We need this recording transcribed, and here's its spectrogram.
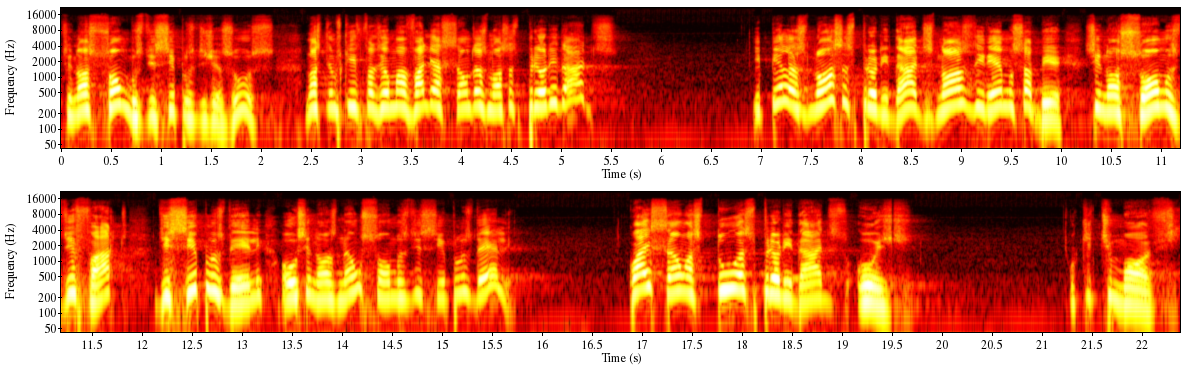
se nós somos discípulos de Jesus, nós temos que fazer uma avaliação das nossas prioridades. E pelas nossas prioridades, nós iremos saber se nós somos de fato discípulos dele ou se nós não somos discípulos dele. Quais são as tuas prioridades hoje? O que te move?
